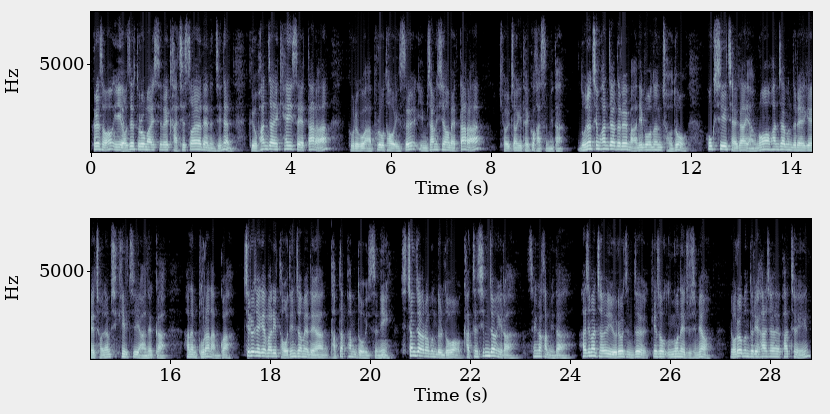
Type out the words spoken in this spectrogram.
그래서 이 어제트로마이신을 같이 써야 되는지는 그 환자의 케이스에 따라 그리고 앞으로 더 있을 임상시험에 따라 결정이 될 것 같습니다. 노년층 환자들을 많이 보는 저도 혹시 제가 양로원 환자분들에게 전염시킬지 않을까 하는 불안함과 치료 재개발이 더딘 점에 대한 답답함도 있으니 시청자 여러분들도 같은 심정이라 생각합니다. 하지만 저희 의료진들 계속 응원해 주시며 여러분들이 하셔야 할 파트인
